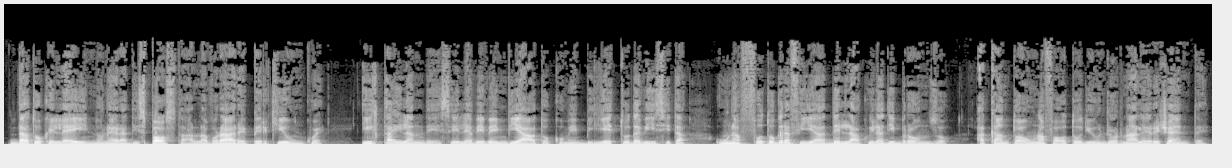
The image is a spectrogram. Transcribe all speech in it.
Dato che lei non era disposta a lavorare per chiunque, il thailandese le aveva inviato come biglietto da visita una fotografia dell'aquila di bronzo accanto a una foto di un giornale recente,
